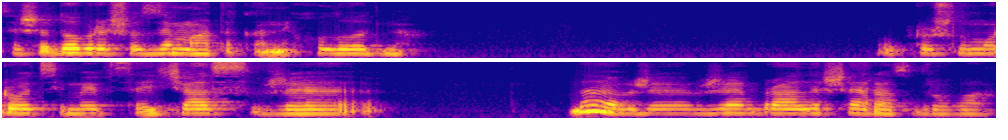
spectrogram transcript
Це ще добре, що зима така не холодна. У прошлому році ми в цей час вже, да, вже, вже брали ще раз дрова.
